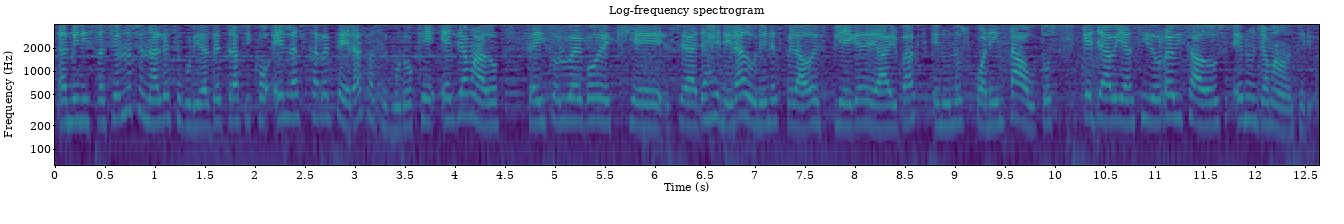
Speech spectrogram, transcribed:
La Administración Nacional de Seguridad de Tráfico en las Carreteras aseguró que el llamado se hizo luego de que se haya generado un inesperado despliegue de airbags en unos 40 autos que ya habían sido revisados en un llamado anterior.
